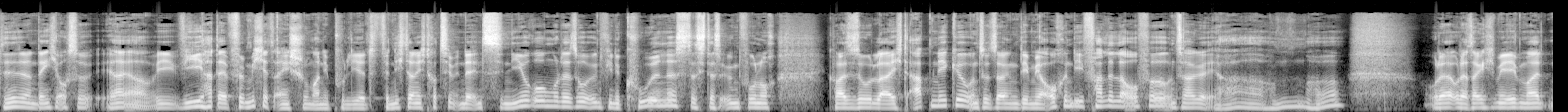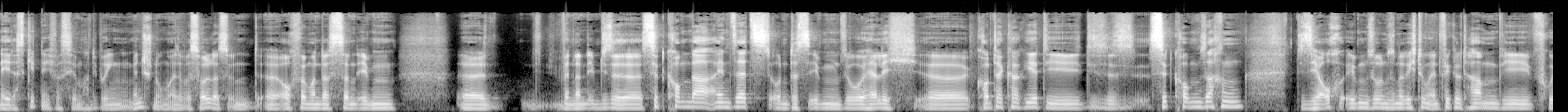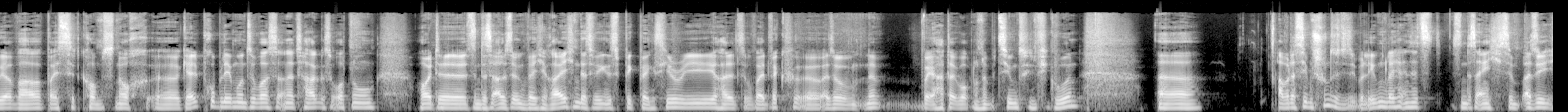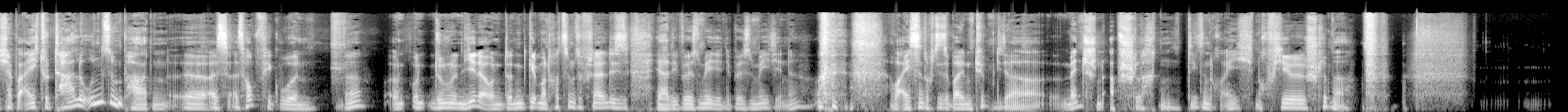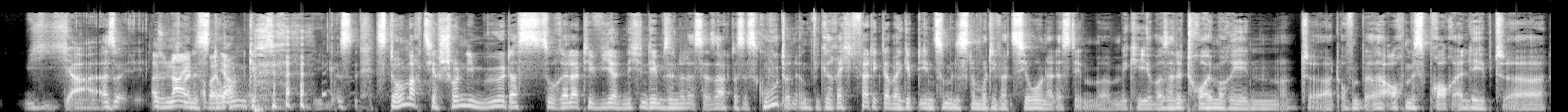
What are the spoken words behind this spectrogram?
dann denke ich auch so, ja, ja, wie, wie hat er für mich jetzt eigentlich schon manipuliert? Finde ich da nicht trotzdem in der Inszenierung oder so irgendwie eine Coolness, dass ich das irgendwo noch quasi so leicht abnicke und sozusagen dem ja auch in die Falle laufe und sage, ja, hm, ha. Oder, oder sage ich mir eben mal, nee, das geht nicht, was hier machen, die bringen Menschen um, also was soll das? Und äh, auch wenn man das dann eben äh, wenn dann eben diese Sitcom da einsetzt und das eben so herrlich äh, konterkariert, die diese Sitcom-Sachen, die sich auch eben so in so eine Richtung entwickelt haben, wie früher war bei Sitcoms noch äh, Geldprobleme und sowas an der Tagesordnung. Heute sind das alles irgendwelche Reichen, deswegen ist Big Bang Theory halt so weit weg, äh, also ne, wer hat da überhaupt noch eine Beziehung zu den Figuren? Äh, aber dass eben schon so diese Überlegung gleich einsetzt, sind das eigentlich, also ich habe eigentlich totale Unsympathen äh, als, als Hauptfiguren. Ne? Und, und nur in jeder. Und dann geht man trotzdem so schnell dieses, ja, die bösen Medien, die bösen Medien, ne? Aber eigentlich sind doch diese beiden Typen, die da Menschen abschlachten, die sind doch eigentlich noch viel schlimmer. Ja, also, also nein, meine, Stone, ja. gibt's, Stone macht ja schon die Mühe, das zu relativieren. Nicht in dem Sinne, dass er sagt, das ist gut und irgendwie gerechtfertigt, aber er gibt ihnen zumindest eine Motivation. Er lässt dem äh, Mickey über seine Träume reden und äh, hat offen, äh, auch Missbrauch erlebt. Äh,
